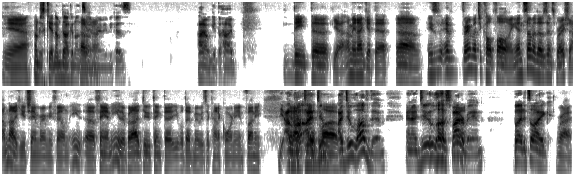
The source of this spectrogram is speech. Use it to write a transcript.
Yeah. I'm just kidding. I'm dunking on Sam. Raimi because I don't get the hype. The the yeah, I mean I get that. Um, he's very much a cult following, and some of those inspiration. I'm not a huge Sam Raimi film e- uh, fan either, but I do think the Evil Dead movies are kind of corny and funny. Yeah, I, And I lo- I, did do. love- I do love them, and I do love Spider Man. But it's like Right,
